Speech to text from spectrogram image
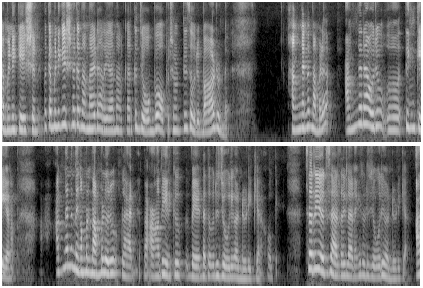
കമ്മ്യൂണിക്കേഷൻ ഇപ്പോൾ കമ്മ്യൂണിക്കേഷനൊക്കെ നന്നായിട്ട് അറിയാവുന്ന ആൾക്കാർക്ക് ജോബ് ഓപ്പർച്യൂണിറ്റീസ് ഒരുപാടുണ്ട്. അങ്ങനെ നമ്മൾ അങ്ങനെ ഒരു തിങ്ക് ചെയ്യണം. അങ്ങനെ നമ്മൾ നമ്മളൊരു പ്ലാൻ ഇപ്പം ആദ്യം എനിക്ക് വേണ്ടത് ഒരു ജോലി കണ്ടുപിടിക്കുക. ഓക്കെ ചെറിയൊരു സാലറിയിലാണെങ്കിൽ ഒരു ജോലി കണ്ടുപിടിക്കുക ആ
